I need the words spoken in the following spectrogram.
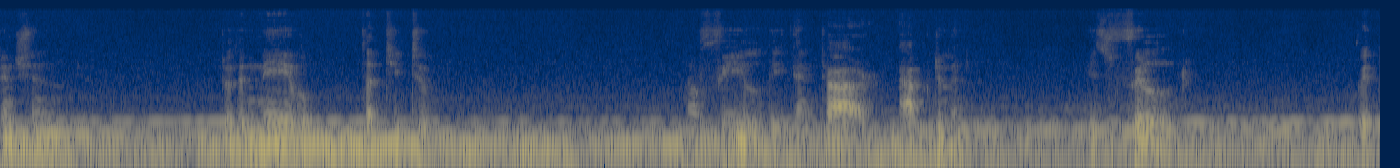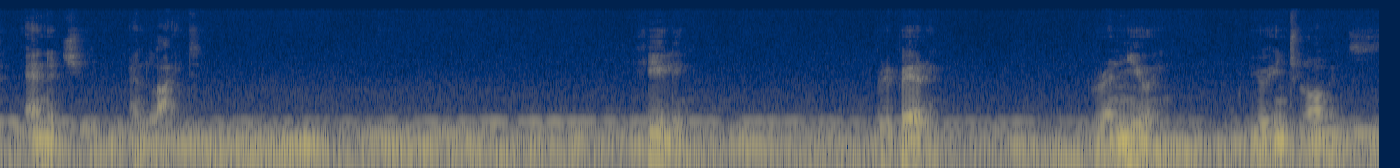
Attention to the navel 32. Now feel the entire abdomen is filled with energy and light. Healing, repairing, renewing your internal organs,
